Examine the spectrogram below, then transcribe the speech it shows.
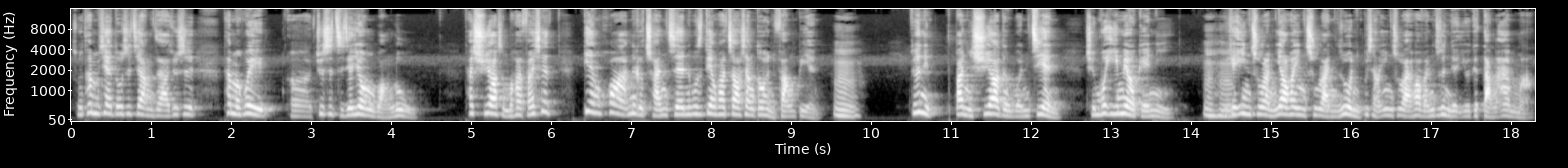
说他们现在都是这样子啊，就是他们会呃，就是直接用网络，他需要什么话，反正现在。电话那个传真或是电话照相都很方便，嗯，就是你把你需要的文件全部 email 给你，嗯哼，你可以印出来，你要的话印出来。你如果你不想印出来的话，反正就是你的有一个档案嘛，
